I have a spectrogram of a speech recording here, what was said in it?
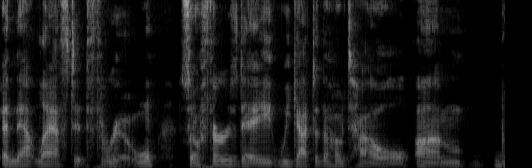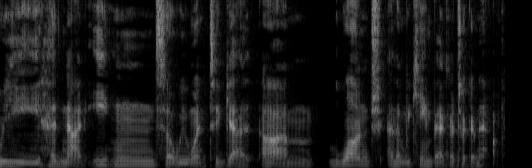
And that lasted through. So Thursday, we got to the hotel. Um, we had not eaten, so we went to get um, lunch, and then we came back and took a nap.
